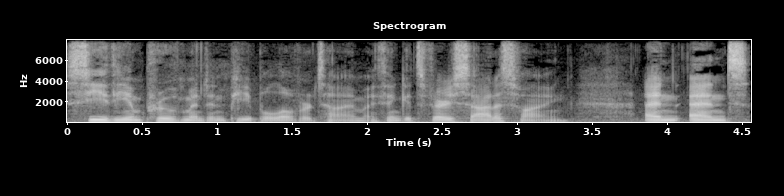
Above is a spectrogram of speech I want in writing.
see the improvement in people over time. I think it's very satisfying, and and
